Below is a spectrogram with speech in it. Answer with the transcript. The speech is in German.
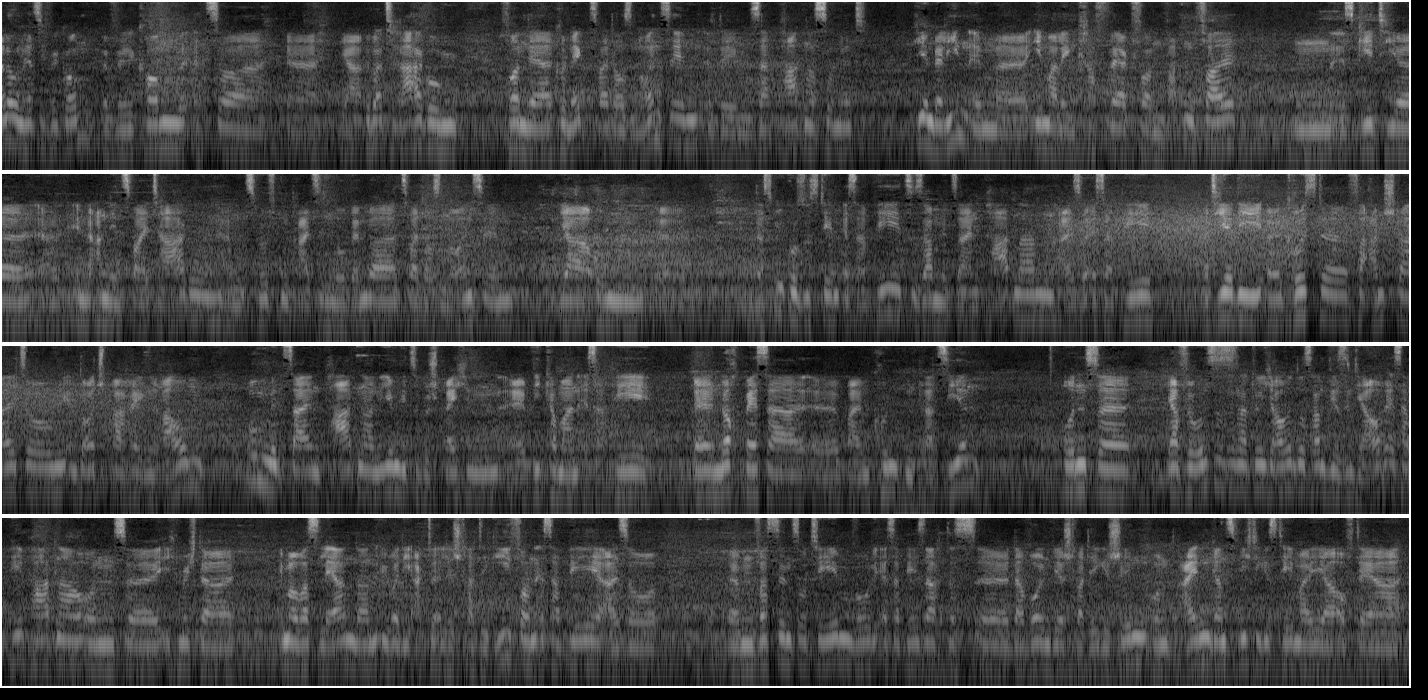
Hallo und herzlich willkommen. Willkommen zur äh, ja, Übertragung von der Connect 2019, dem SAP Partner Summit hier in Berlin im äh, ehemaligen Kraftwerk von Vattenfall. Mm, es geht hier äh, in, an den zwei Tagen, am 12. und 13. November 2019, ja, um äh, das Ökosystem SAP zusammen mit seinen Partnern. Also SAP hat hier die äh, größte Veranstaltung im deutschsprachigen Raum, um mit seinen Partnern irgendwie zu besprechen, äh, wie kann man SAP äh, noch besser beim Kunden platzieren. Und ja, für uns ist es natürlich auch interessant, wir sind ja auch SAP-Partner und ich möchte da immer was lernen dann über die aktuelle Strategie von SAP, also ähm, was sind so Themen, wo die SAP sagt, dass, äh, da wollen wir strategisch hin? Und ein ganz wichtiges Thema hier auf der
